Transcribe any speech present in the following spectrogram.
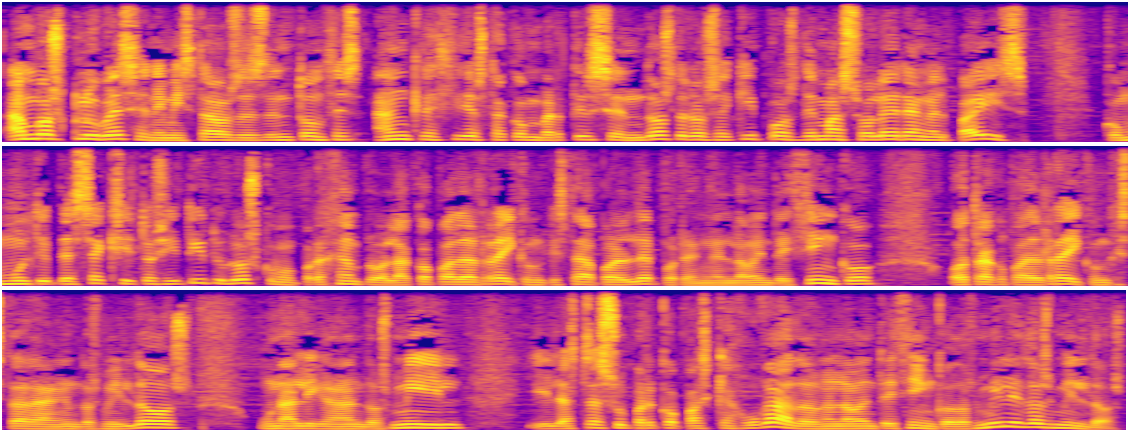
Ambos clubes, enemistados desde entonces, han crecido hasta convertirse en dos de los equipos de más solera en el país, con múltiples éxitos y títulos, como por ejemplo la Copa del Rey conquistada por el Depor en el 95, otra Copa del Rey conquistada en el 2002, una Liga en el 2000 y las tres Supercopas que ha jugado en el 95, 2000 y 2002.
